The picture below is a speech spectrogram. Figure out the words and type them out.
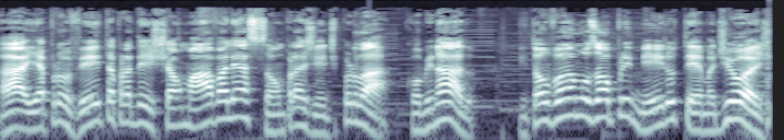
Ah, e aproveita para deixar uma avaliação para a gente por lá. Combinado? Então vamos ao primeiro tema de hoje.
